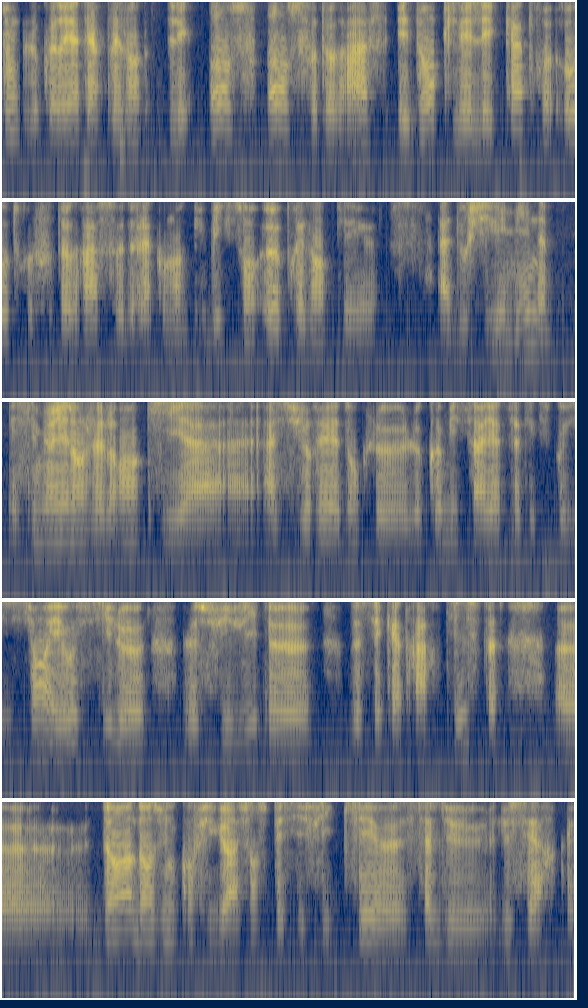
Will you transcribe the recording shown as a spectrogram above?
donc le quadrilatère présente les 11, 11 photographes et donc les, les quatre autres photographes de la commande publique sont eux présentés à Douchy-les-Mines. Et c'est Muriel Engelrand qui a assuré donc le, le, commissariat de cette exposition et aussi le, le suivi de, de, ces quatre artistes euh, dans, dans une configuration spécifique qui est euh, celle du, du CRP.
